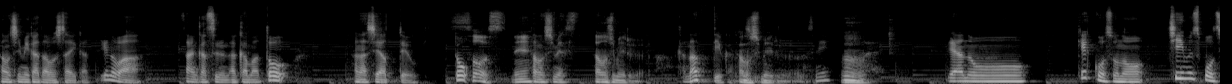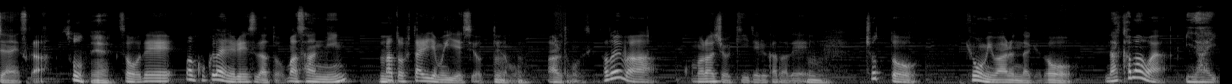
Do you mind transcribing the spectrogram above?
楽しみ方をしたいかっていうのは参加する仲間と話し合っておくとそうですね。楽しめ楽しめる。かなっていう感じ楽しめるですね。うんはいであのー結構そのチームスポーツじゃないですか。そうね。そうで、まあ、国内のレースだと、まあ、3人、うんあと2人でもいいですよっていうのもうんあると思うんですけど、例えばこのラジオを聞いてる方で、うん。ちょっと興味はあるんだけど仲間はいない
